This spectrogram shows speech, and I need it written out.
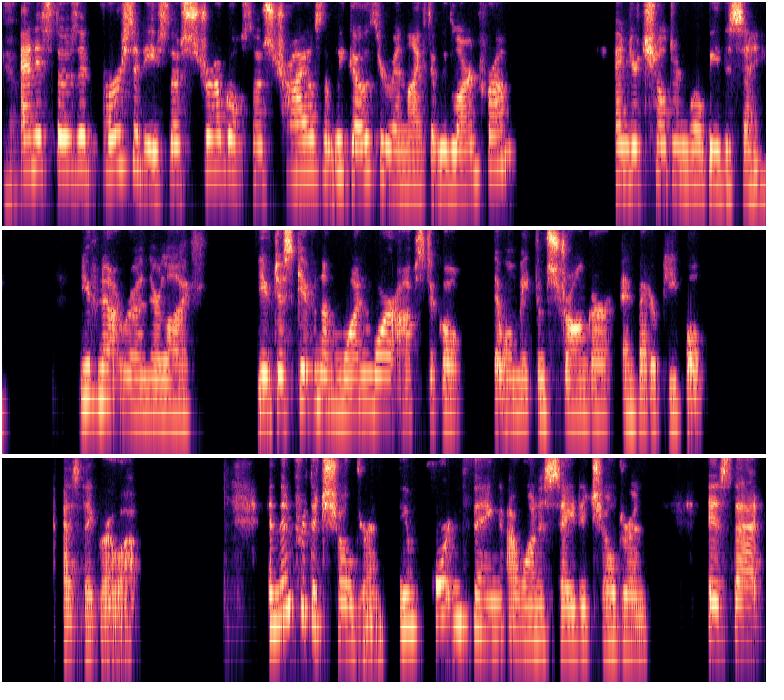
Yeah. And it's those adversities, those struggles, those trials that we go through in life that we learn from. And your children will be the same. You've not ruined their life. You've just given them one more obstacle that will make them stronger and better people as they grow up. And then for the children, the important thing I want to say to children is that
